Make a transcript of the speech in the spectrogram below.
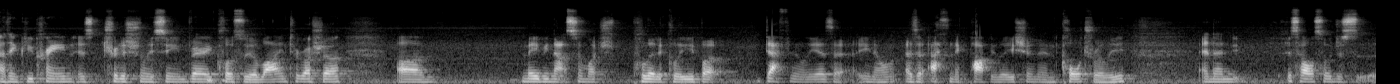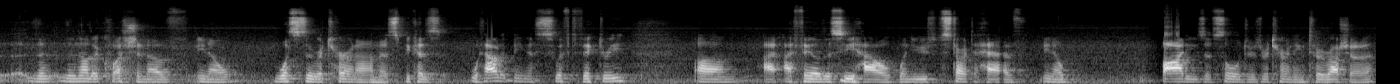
I think Ukraine is traditionally seen very closely aligned to Russia. Um, maybe not so much politically, but definitely as a you know as an ethnic population and culturally. And then it's also just uh, the, the another question of you know what's the return on this because without it being a swift victory, um, I, I fail to see how when you start to have you know bodies of soldiers returning to Russia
